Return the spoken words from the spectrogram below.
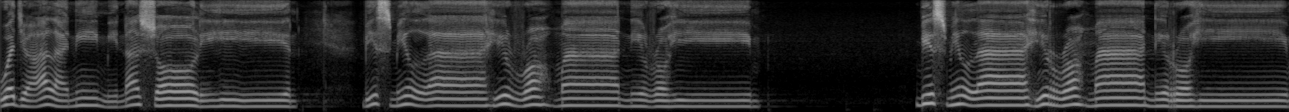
waj'alani minasyolihin. Bismillahirrahmanirrahim. Bismillahirrahmanirrahim.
